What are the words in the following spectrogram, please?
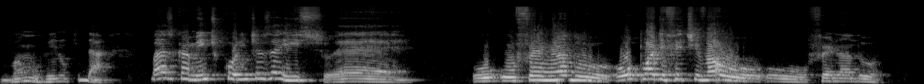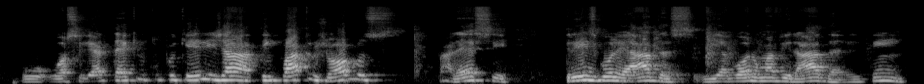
Vamos ver no que dá. Basicamente, o Corinthians é isso. É o, o Fernando ou pode efetivar o, o Fernando o, o, auxiliar técnico, porque ele já tem quatro jogos, parece três goleadas e agora uma virada. Ele tem,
